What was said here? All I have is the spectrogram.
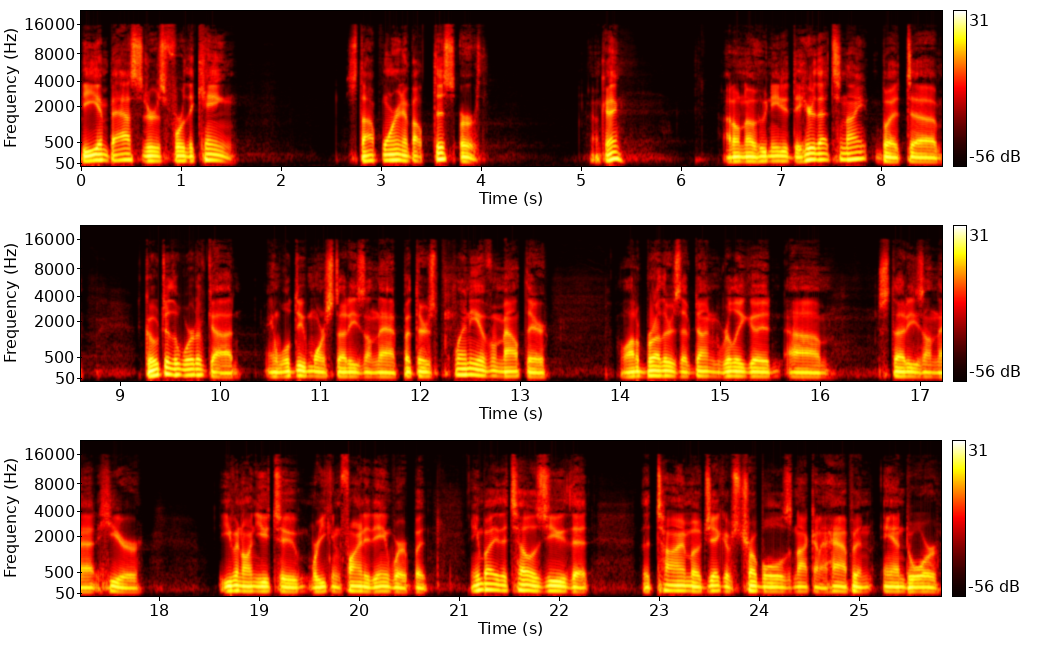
Be ambassadors for the king. Stop worrying about this earth. Okay? I don't know who needed to hear that tonight, but uh, go to the Word of God and we'll do more studies on that. But there's plenty of them out there. A lot of brothers have done really good um, studies on that here, even on YouTube, where you can find it anywhere. But anybody that tells you that the time of Jacob's trouble is not going to happen and or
